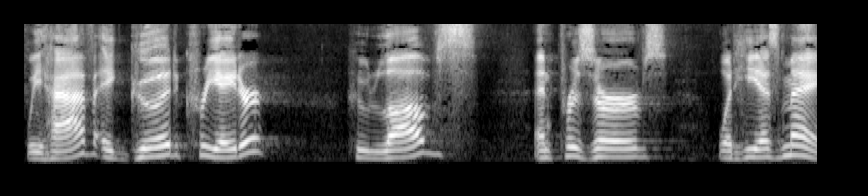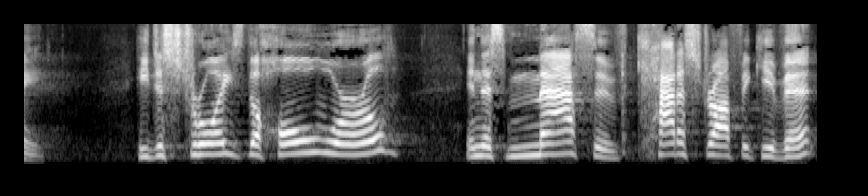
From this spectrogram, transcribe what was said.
we have a good creator who loves and preserves what he has made. He destroys the whole world in this massive, catastrophic event,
